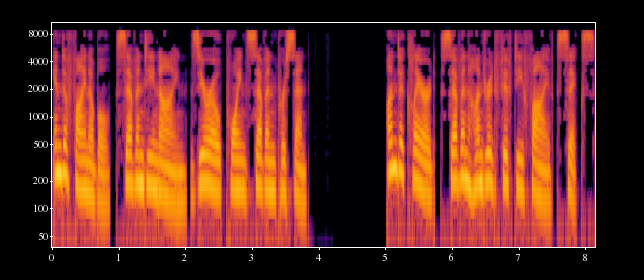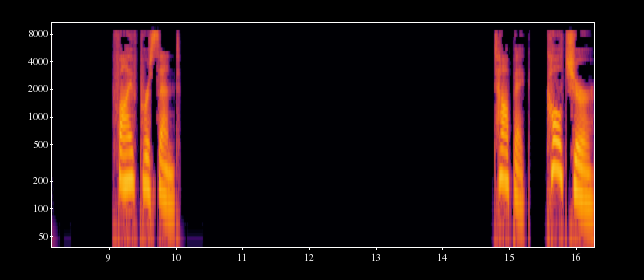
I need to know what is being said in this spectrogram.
Indefinable 79 0.7% Undeclared, 755 6. 5%. Topic: Culture.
